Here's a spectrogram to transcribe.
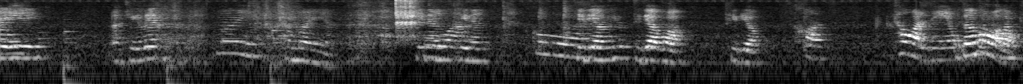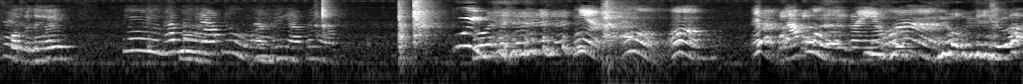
ย อะเค้กเล่นไม่ทำไมอะ ทีนึงกลัวทีนึงกลัวทีเดียวทีเดียวพอ ทีเดียวขอถอดแล้วไม่ต้องถอดหรอกกดไปเลยอืมถ้ามันงับหนูอะอะไม่งับไม่งับเนี่ยอืออือเนี่ยงับหนูอีกแล้วอะดวงดีว่ะ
